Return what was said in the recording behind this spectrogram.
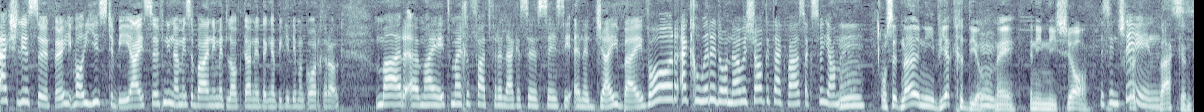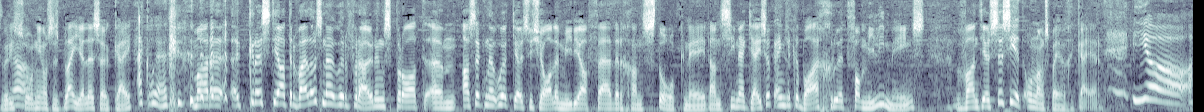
actually a surfer. He, well, he used to be. Hy surf nie nou meer so baie nie met lockdown en dinge bietjie die mekaar geraak. Maar ehm um, hy het my gevat vir 'n lekker surf sessie in 'n J-Bay waar ek gehoor het daar nou 'n shark attack was. Ek so jammer. Mm. Ons het nou in die week gedeel, nê, mm. nee, in die nuus, ja. Dis insane. Wekkend. Hoorie Ja. ja. Sonnie, ons is bly julle is okay. Ek ook. Maar uh, uh, Christia, terwyl ons nou oor verhoudings praat, um, as ek nou ook jou sosiale media verder gaan stalk, nê, nee, dan sien ek jy's ook eintlik 'n baie groot familiemens, want jou sussie het onlangs by jou gekuier. Ja,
